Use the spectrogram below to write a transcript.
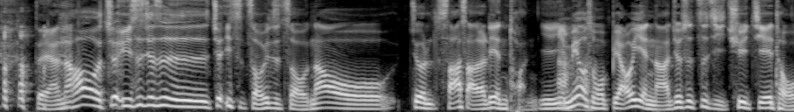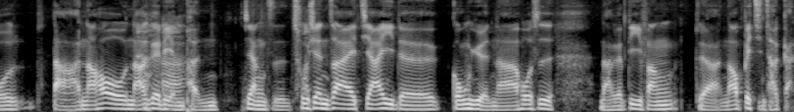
对啊，然后就于是就是就一直走，一直走，然后就傻傻的练团，也也没有什么表演啊，就是自己去街头打，然后拿个脸盆这样子出现在嘉义的公园啊，或是哪个地方，对啊，然后被警察赶。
